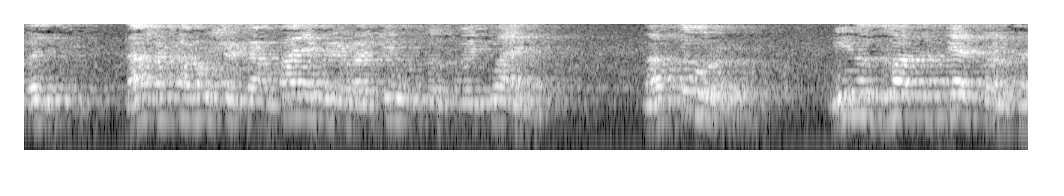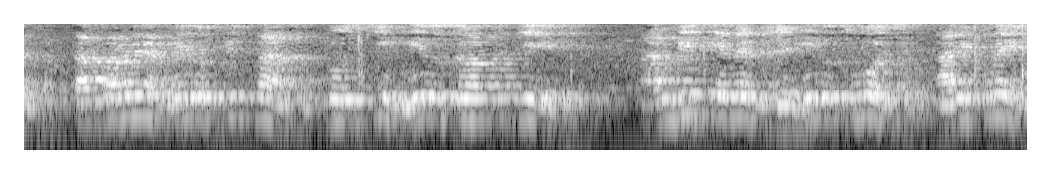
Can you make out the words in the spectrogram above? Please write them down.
То есть, даже хорошая компания превратилась в флейтлайнер. Натура, минус 25%. Тапорвер, минус 15%. Нускин, минус 29%. Амбит Energy, минус 8%. Арифлейм,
